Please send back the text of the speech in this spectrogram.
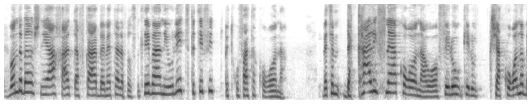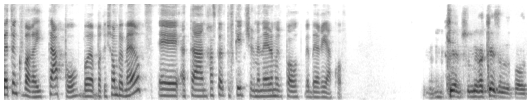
בוא נדבר שנייה אחת דווקא באמת על הפרספקטיבה הניהולית ספציפית בתקופת הקורונה. בעצם דקה לפני הקורונה, או אפילו כאילו כשהקורונה בעצם כבר הייתה פה, בראשון במרץ, אה, אתה נכנסת לתפקיד של מנהל המרפאות בבאר יעקב. כן, שהוא מרכז המרפאות.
